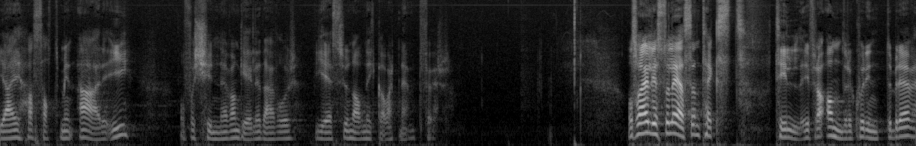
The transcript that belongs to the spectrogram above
Jeg har satt min ære i å forkynne evangeliet der hvor Jesu navn ikke har vært nevnt før. Og så har jeg lyst til å lese en tekst til fra 2. Korinterbrev,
